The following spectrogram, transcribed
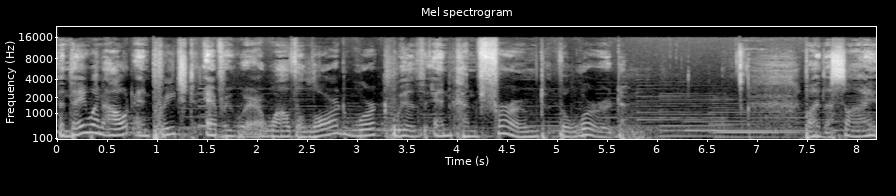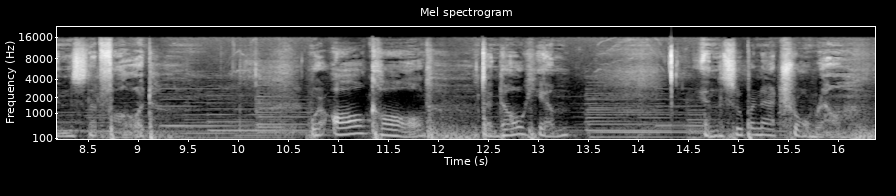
And they went out and preached everywhere while the Lord worked with and confirmed the word by the signs that followed. We're all called to know Him in the supernatural realm.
